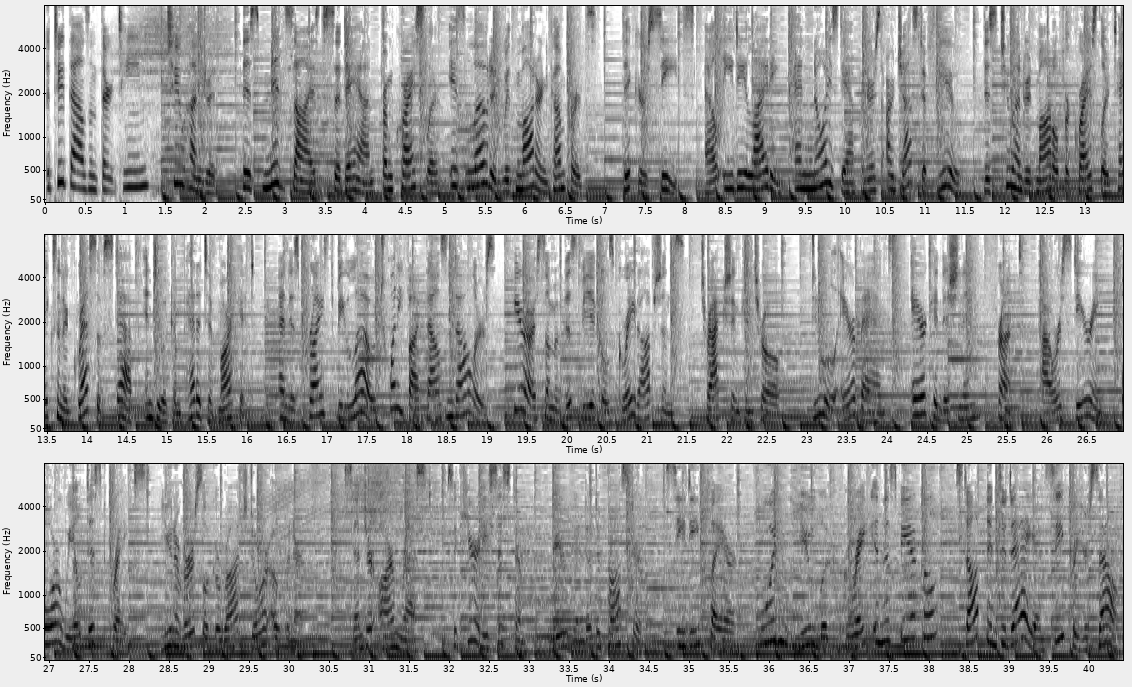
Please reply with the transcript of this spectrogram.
The 2013 200. This mid-sized sedan from Chrysler is loaded with modern comforts. Thicker seats, LED lighting, and noise dampeners are just a few. This 200 model for Chrysler takes an aggressive step into a competitive market and is priced below $25,000. Here are some of this vehicle's great options. Traction control, dual airbags, air conditioning, front, power steering, four-wheel disc brakes, universal garage door opener, center armrest, security system, rear window defroster, CD player. Wouldn't you look great in this vehicle? Stop in today and see for yourself.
